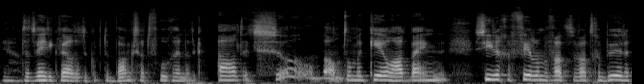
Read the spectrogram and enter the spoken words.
Ja. Dat weet ik wel, dat ik op de bank zat vroeger en dat ik altijd zo'n band om mijn keel had bij een zielige film of wat, wat gebeurde.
